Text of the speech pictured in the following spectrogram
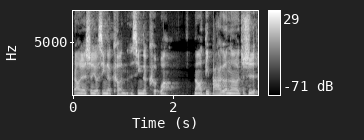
让人生有新的可能、新的渴望。然后第八个呢，就是。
